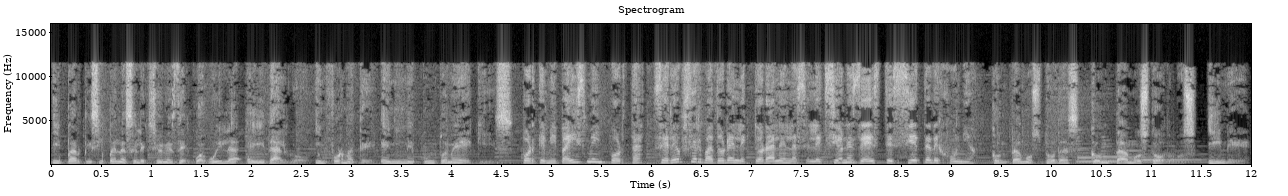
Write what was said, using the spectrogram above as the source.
y participa en las elecciones de Coahuila e Hidalgo. Infórmate en INE.mx. Porque mi país me importa, seré observadora electoral en las elecciones de este 7 de junio. Contamos todas, contamos todos. INE.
